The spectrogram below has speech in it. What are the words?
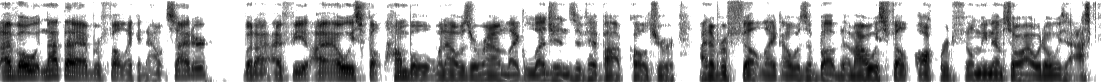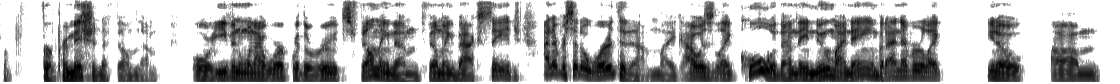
I've always not that I ever felt like an outsider, but I, I feel I always felt humble when I was around like legends of hip hop culture. I never felt like I was above them. I always felt awkward filming them, so I would always ask for for permission to film them. Or even when I work with the Roots, filming them, filming backstage, I never said a word to them. Like I was like cool with them. They knew my name, but I never like, you know, um,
